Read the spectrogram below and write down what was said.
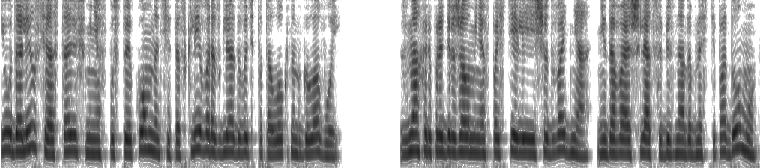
и удалился, оставив меня в пустой комнате тоскливо разглядывать потолок над головой. Знахарь продержал меня в постели еще два дня, не давая шляться без надобности по дому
